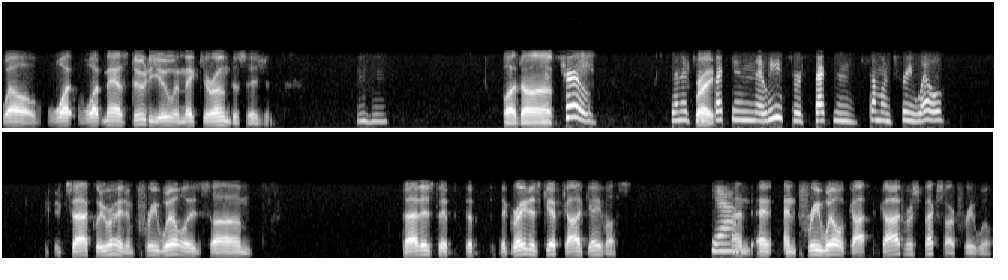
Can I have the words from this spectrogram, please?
well, what what masks do to you and make your own decision. Mhm. But uh It's true. Then it's right. respecting, at least respecting someone's free will. Exactly right. And free will is um that is the the the greatest gift God gave us. Yeah. And and and free will God God respects our free will.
